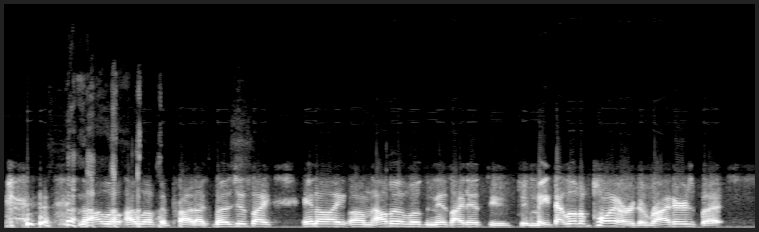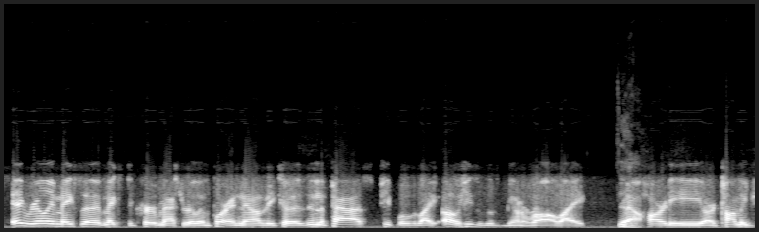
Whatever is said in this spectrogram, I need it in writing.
no, I love I love the product, but it's just like you know, like um, I don't know if it was the Miz idea to to make that little point or the writers, but it really makes a makes the curb match really important now because in the past people were like, oh, he's supposed to be on a Raw like Matt Hardy or Tommy.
